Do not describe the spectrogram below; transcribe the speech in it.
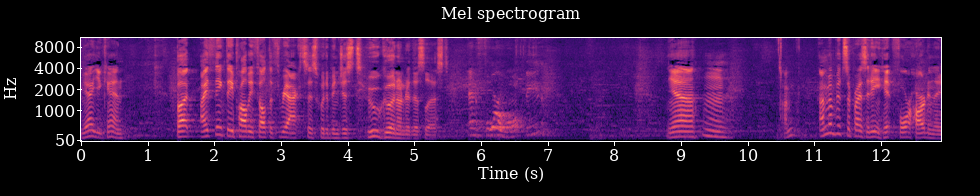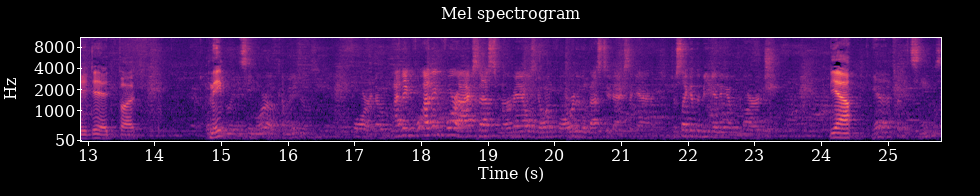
Yeah, you can. But I think they probably felt the three axis would have been just too good under this list. And four won't be. Yeah, hmm. I'm I'm a bit surprised they didn't hit four harder than they did, but maybe We're gonna see more of come regionals. Four. No, I think I think four access mermails going forward are the best two decks again. Just like at the beginning of March. yeah. Yeah, that's what it seems.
